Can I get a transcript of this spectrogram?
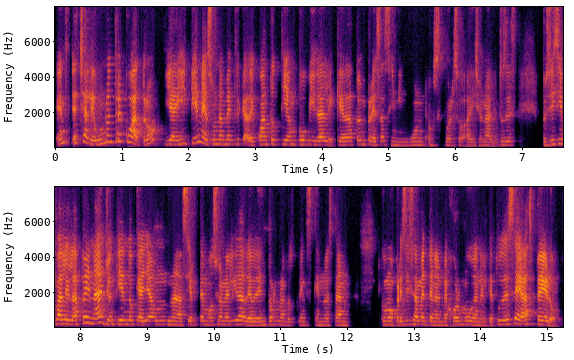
échale uno entre cuatro y ahí tienes una métrica de cuánto tiempo vida le queda a tu empresa sin ningún esfuerzo adicional. Entonces, pues sí, sí vale la pena. Yo entiendo que haya una cierta emocionalidad de, en torno a los clientes que no están como precisamente en el mejor mood en el que tú deseas, pero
